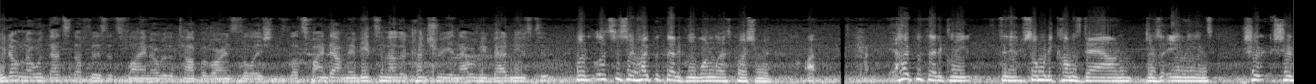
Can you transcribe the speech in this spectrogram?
We don't know what that stuff is that's flying over the top of our installations. Let's find out. Maybe it's another country, and that would be bad news too. but let's just say hypothetically, one last question, man. Uh, hypothetically, if somebody comes down, there's aliens. Should should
